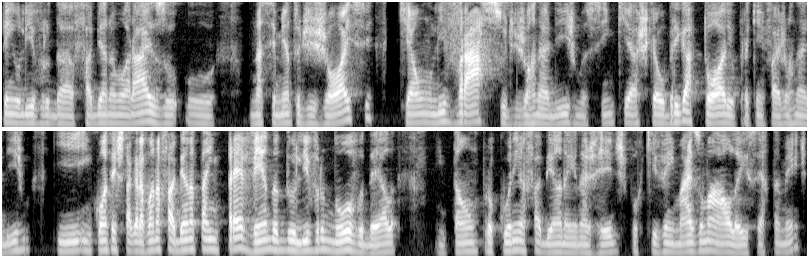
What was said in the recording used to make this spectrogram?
tem o livro da Fabiana Moraes, o, o, Nascimento de Joyce, que é um livraço de jornalismo, assim, que acho que é obrigatório para quem faz jornalismo. E enquanto a gente está gravando, a Fabiana está em pré-venda do livro novo dela. Então procurem a Fabiana aí nas redes, porque vem mais uma aula aí, certamente.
